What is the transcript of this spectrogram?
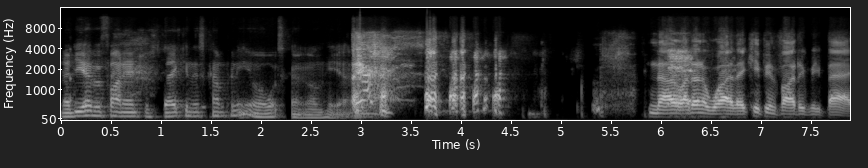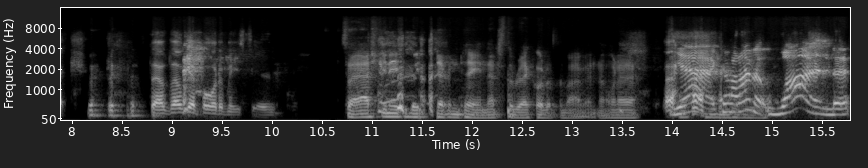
Now, do you have a financial stake in this company or what's going on here? no, I don't know why. They keep inviting me back. They'll, they'll get bored of me soon. So Ash, you need to beat 17. That's the record at the moment. I want to. Yeah, God, I'm at one.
